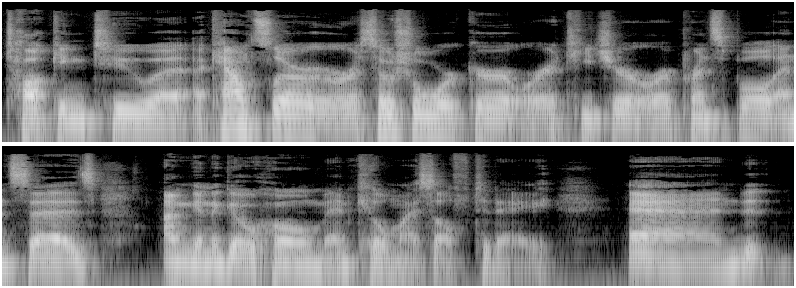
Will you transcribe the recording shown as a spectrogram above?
talking to a, a, counselor or a social worker or a teacher or a principal and says, I'm going to go home and kill myself today. And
